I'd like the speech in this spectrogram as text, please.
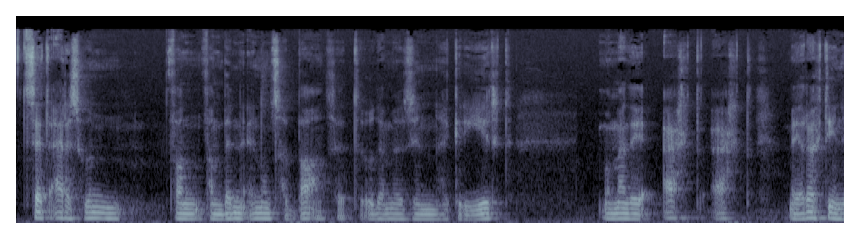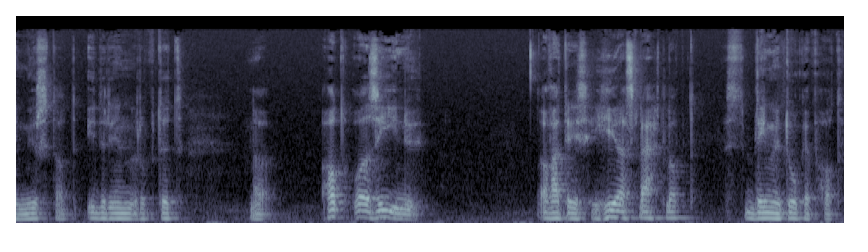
Het zit ergens gewoon van, van binnen in ons gebaat. Het hoe dat we zijn gecreëerd. Op het moment dat je echt, echt met je rug tegen de muur staat, iedereen roept het. Nou, God, wat zie je nu? Of dat er eens heel slecht loopt, dus breng het ook op God.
